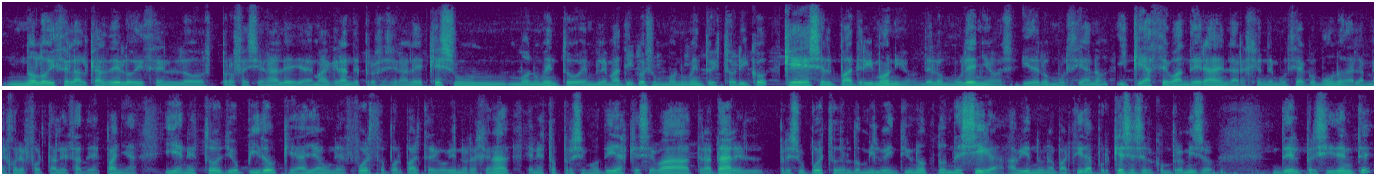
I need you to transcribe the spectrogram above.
No lo dice el alcalde, lo dicen los profesionales y además grandes profesionales, que es un monumento emblemático, es un monumento histórico, que es el patrimonio de los muleños y de los murcianos y que hace bandera en la región de Murcia como una de las mejores fortalezas de España. Y en esto yo pido que haya un esfuerzo por parte del gobierno regional en estos próximos días que se va a tratar el presupuesto del 2021, donde siga habiendo una partida, porque ese es el compromiso del presidente.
